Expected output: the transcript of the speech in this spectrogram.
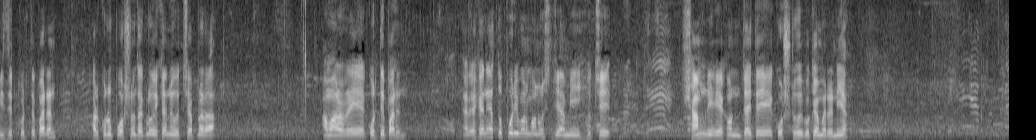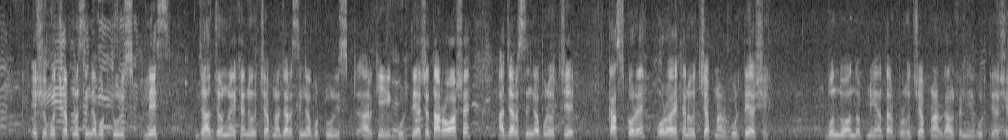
ভিজিট করতে পারেন। আর কোনো প্রশ্ন থাকলেও এখানে হচ্ছে আপনারা আমার করতে পারেন। আর এখানে এত পরিমাণ মানুষ যে আমি হচ্ছে সামনে এখন যাইতে কষ্ট হইব ক্যামেরা নিয়ে। এসব হচ্ছে আপনার সিঙ্গাপুর ট্যুরিস্ট প্লেস যার জন্য এখানে হচ্ছে আপনার যারা সিঙ্গাপুর ট্যুরিস্ট আর কি ঘুরতে আসে তারাও আসে। আর যারা সিঙ্গাপুরে হচ্ছে কাজ করে, ওরা এখানে হচ্ছে আপনার ঘুরতে আসে। বন্ধু বান্ধব নিয়ে, তারপর হচ্ছে আপনার গার্লফ্রেন্ড নিয়ে ঘুরতে আসে।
